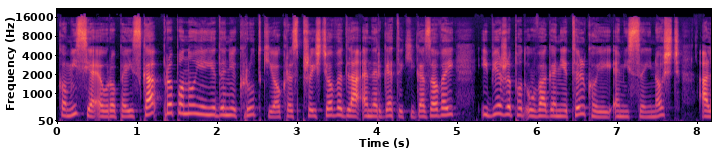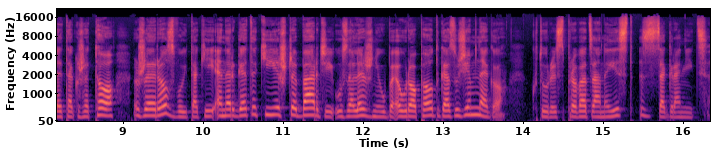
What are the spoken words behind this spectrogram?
Komisja Europejska proponuje jedynie krótki okres przejściowy dla energetyki gazowej i bierze pod uwagę nie tylko jej emisyjność, ale także to, że rozwój takiej energetyki jeszcze bardziej uzależniłby Europę od gazu ziemnego, który sprowadzany jest z zagranicy.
